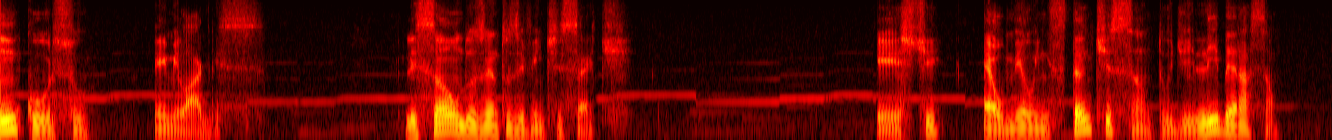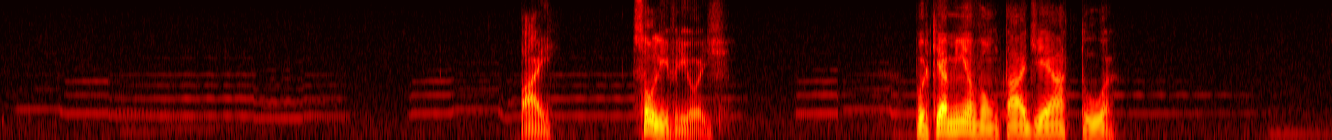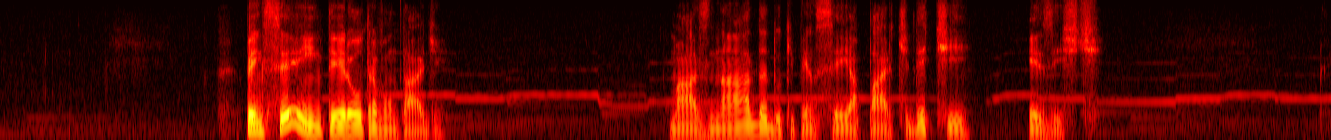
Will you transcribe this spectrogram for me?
Um curso em milagres. Lição 227. Este é o meu instante santo de liberação. Pai, sou livre hoje, porque a minha vontade é a tua Pensei em ter outra vontade, mas nada do que pensei a parte de ti existe.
